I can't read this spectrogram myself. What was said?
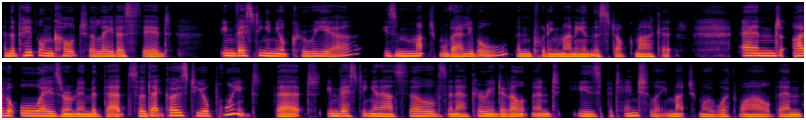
And the people and culture leader said, investing in your career is much more valuable than putting money in the stock market. And I've always remembered that. So that goes to your point that investing in ourselves and our career development is potentially much more worthwhile than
